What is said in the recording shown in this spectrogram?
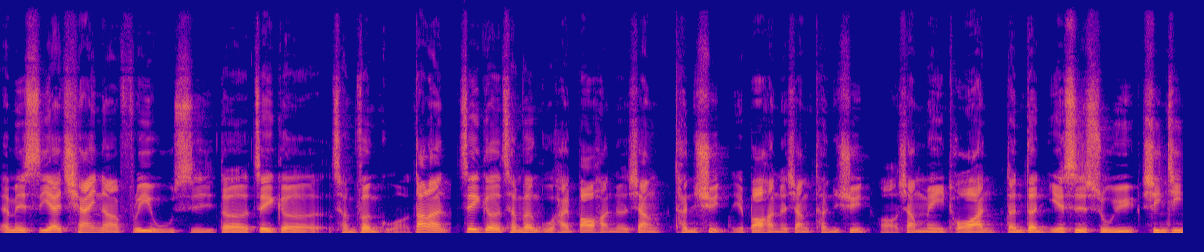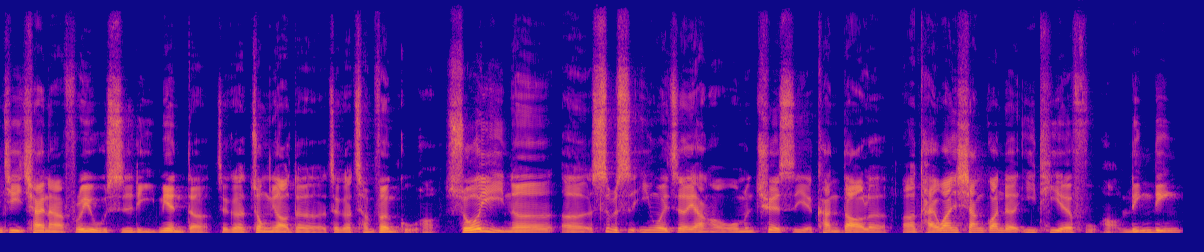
MSCI China Free 五十的这个成分股，当然这个成分股还包含了像腾讯，也包含了像腾讯哦，像美团等等，也是属于新经济 China Free 五十里面的这个重要的这个成分股哈。所以呢，呃，是不是因为这样哈，我们确实也看到了呃台湾相关的 ETF 哈零零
